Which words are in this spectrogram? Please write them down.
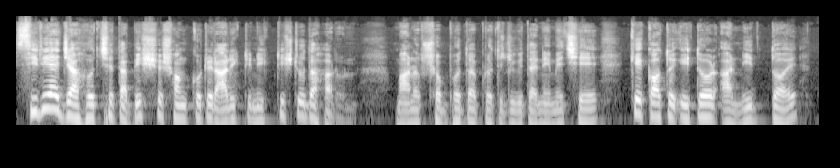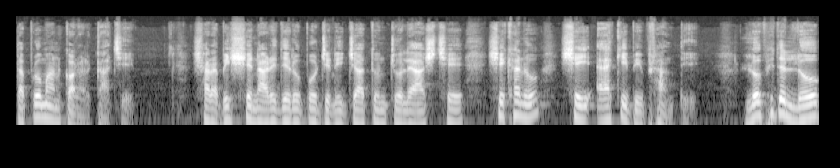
সিরিয়ায় যা হচ্ছে তা বিশ্ব সংকটের আরেকটি নিকৃষ্ট উদাহরণ। মানব সভ্যতার প্রতিযোগিতায় নেমেছে কে কত ইতর আর নির্দয় তা প্রমাণ করার কাজে। সারা বিশ্বে নারীদের উপর যে নির্যাতন চলে আসছে, সেখানেও সেই একই বিভ্রান্তি। লোভীদের লোভ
